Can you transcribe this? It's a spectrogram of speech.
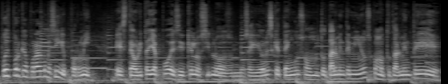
pues porque por algo me sigue, por mí. Este, ahorita ya puedo decir que los, los seguidores que tengo son totalmente míos, como totalmente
